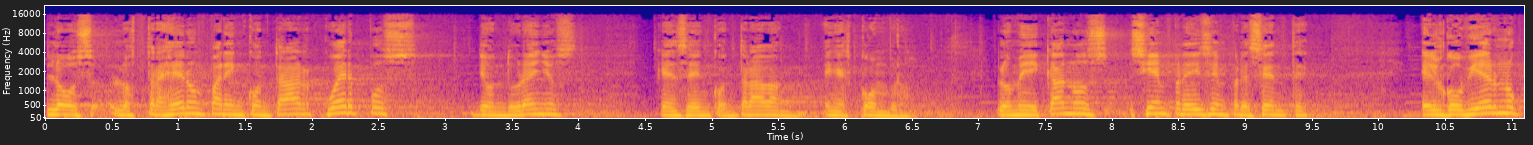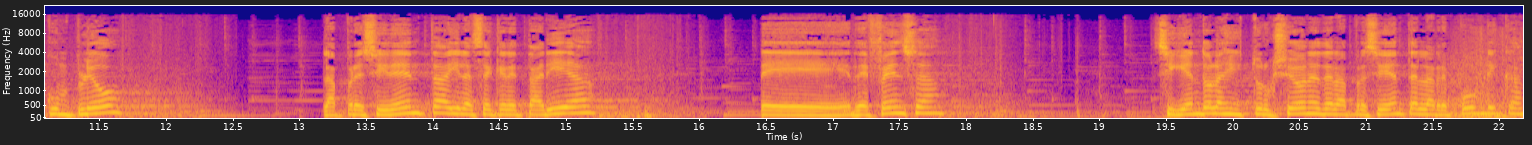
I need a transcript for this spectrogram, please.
los, los trajeron para encontrar cuerpos de hondureños que se encontraban en escombro. Los mexicanos siempre dicen presente, el gobierno cumplió, la presidenta y la secretaría de defensa, siguiendo las instrucciones de la presidenta de la República,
